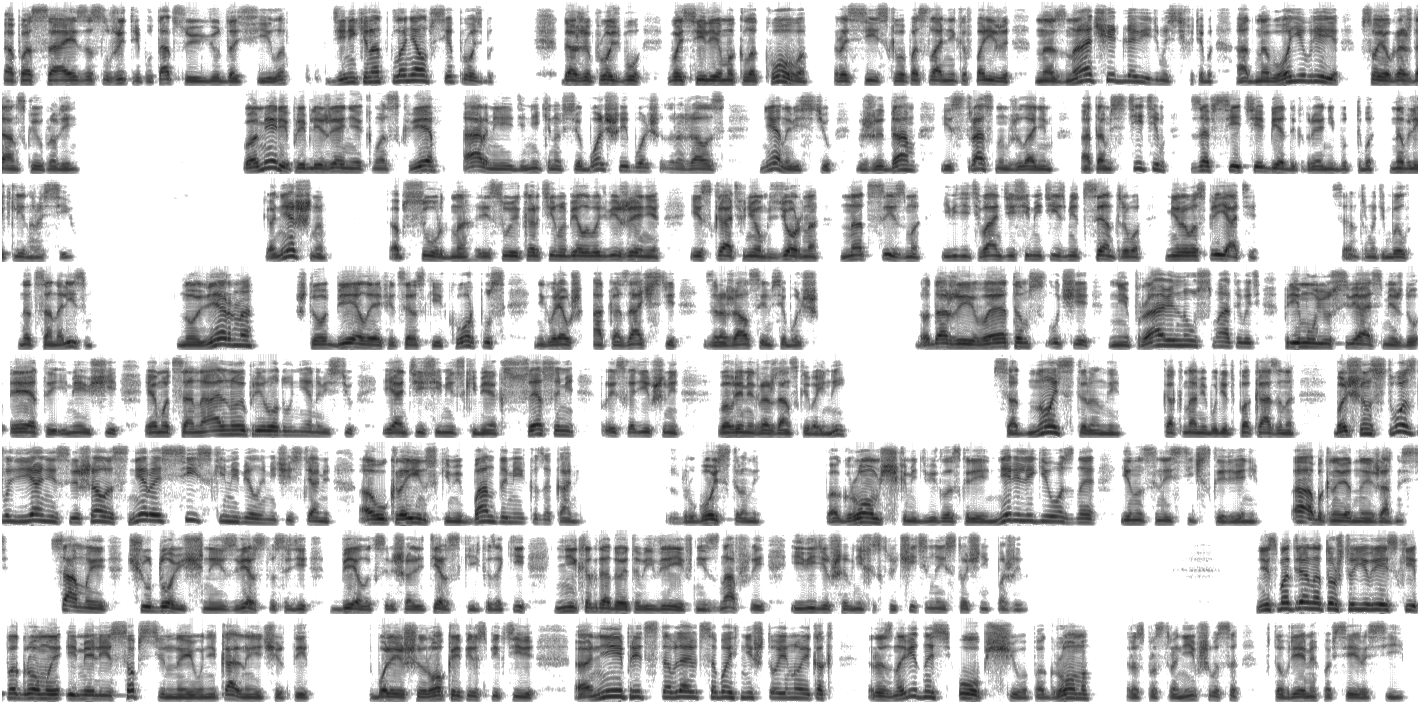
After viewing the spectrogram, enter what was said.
Опасаясь заслужить репутацию юдофила, Деникин отклонял все просьбы. Даже просьбу Василия Маклакова, российского посланника в Париже, назначить для видимости хотя бы одного еврея в свое гражданское управление. По мере приближения к Москве армия Деникина все больше и больше заражалась ненавистью к жидам и страстным желанием отомстить им за все те беды, которые они будто бы навлекли на Россию. Конечно, абсурдно, рисуя картину белого движения, искать в нем зерна нацизма и видеть в антисемитизме центр его мировосприятия. Центром этим был национализм. Но верно, что белый офицерский корпус, не говоря уж о казачестве, заражался им все больше. Но даже и в этом случае неправильно усматривать прямую связь между этой, имеющей эмоциональную природу ненавистью, и антисемитскими эксцессами, происходившими во время гражданской войны. С одной стороны, как нами будет показано, большинство злодеяний совершалось не российскими белыми частями, а украинскими бандами и казаками. С другой стороны, погромщиками двигала скорее не религиозная и националистическая ревень, а обыкновенная жадность. Самые чудовищные зверства среди белых совершали терские казаки, никогда до этого евреев не знавшие и видевшие в них исключительный источник поживы. Несмотря на то, что еврейские погромы имели собственные уникальные черты, в более широкой перспективе они представляют собой не что иное, как разновидность общего погрома, распространившегося в то время по всей России.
